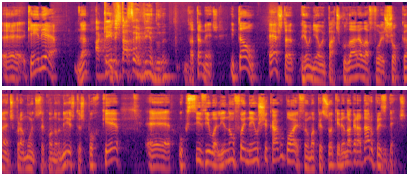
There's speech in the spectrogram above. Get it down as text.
é, quem ele é. Né? A quem ele está servindo, né? Exatamente. Então, esta reunião em particular, ela foi chocante para muitos economistas, porque é, o que se viu ali não foi nem o Chicago Boy, foi uma pessoa querendo agradar o presidente.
